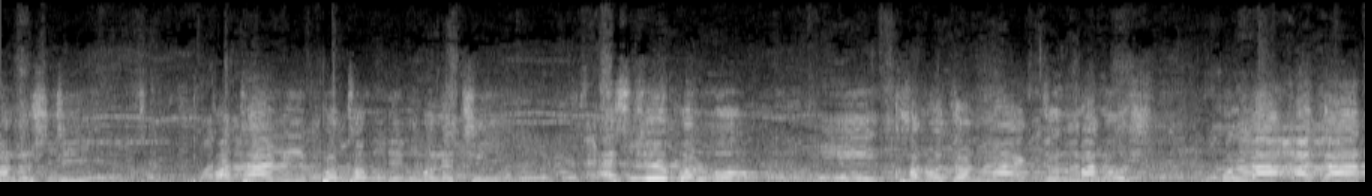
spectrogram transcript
মানুষটি কথা আমি প্রথম দিন বলেছি আজকেও বলব, এই ক্ষণজন্মা একজন মানুষ, মোল্লা আজাদ,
